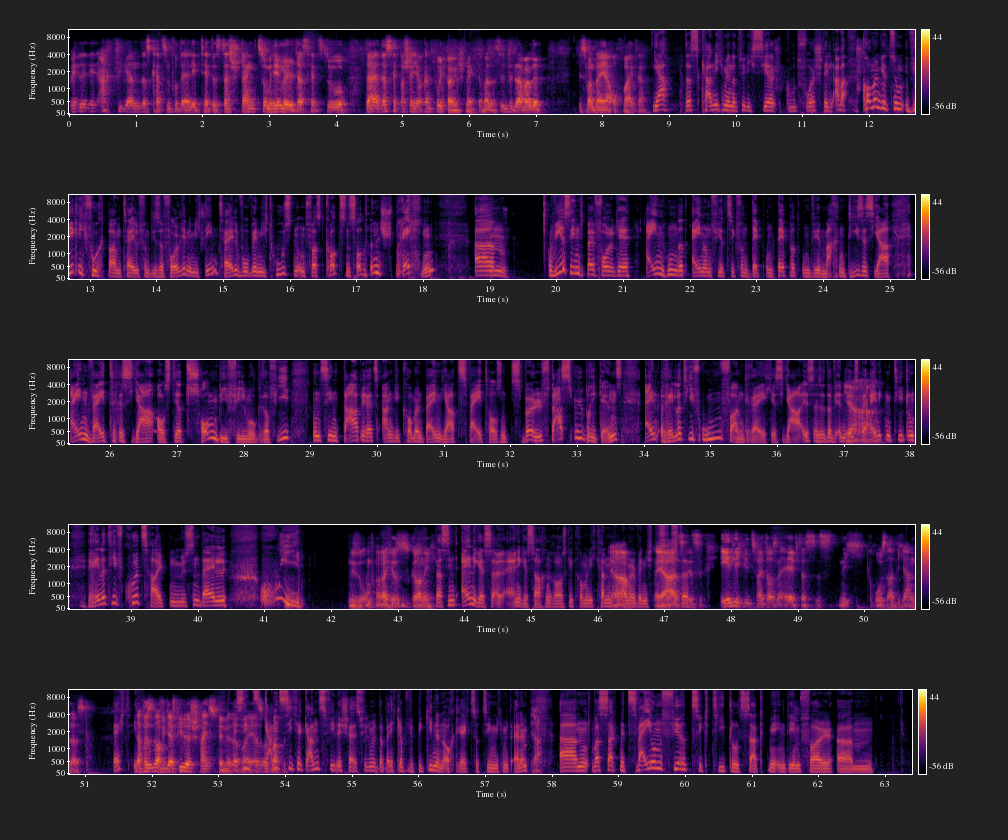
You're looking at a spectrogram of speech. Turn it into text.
Wenn du in den 80ern das Katzenfutter erlebt hättest, das stank zum Himmel, das hättest du, da, das hätte wahrscheinlich auch ganz furchtbar geschmeckt. Aber das ist mittlerweile, ist man da ja auch weiter. Ja, das kann ich mir natürlich sehr gut vorstellen. Aber kommen wir zum wirklich furchtbaren Teil von dieser Folge, nämlich dem Teil, wo wir nicht husten und fast kotzen, sondern sprechen. Ähm, wir sind bei Folge 141 von Depp und Deppert und wir machen dieses Jahr ein weiteres Jahr aus der Zombie-Filmografie und sind da bereits angekommen beim Jahr 2012, das übrigens ein relativ umfangreiches Jahr ist. Also da werden wir uns Ja. bei einigen Titeln relativ kurz halten müssen, weil, hui, Nee, so umfangreich ist es gar nicht. da sind einige, äh, einige Sachen rausgekommen. Ich kann Ja, mal, wenn ich das ja jetzt, es ist ähnlich wie 2011. Das ist nicht großartig anders. echt? Dafür sind auch wieder viele Scheißfilme Es dabei. sind Also, ganz sicher ganz viele Scheißfilme dabei. Ich glaube, wir beginnen auch gleich so ziemlich mit einem. Ja. Ähm, was sagt mir 42 Titel, sagt mir in dem Fall ähm,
